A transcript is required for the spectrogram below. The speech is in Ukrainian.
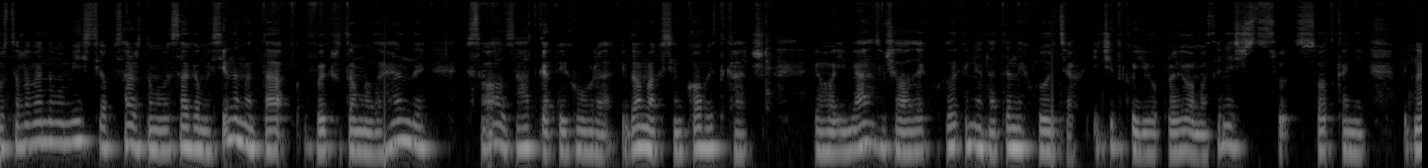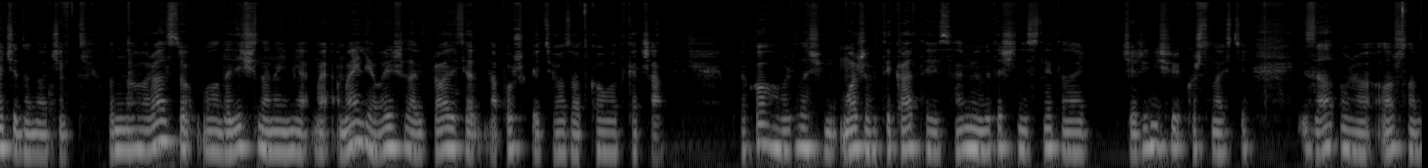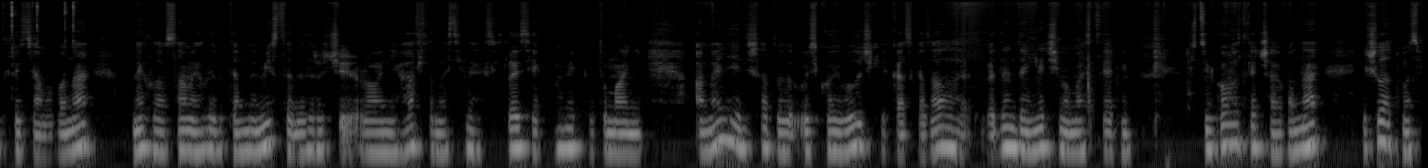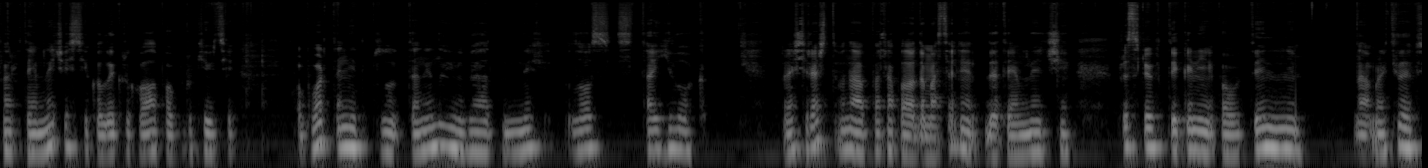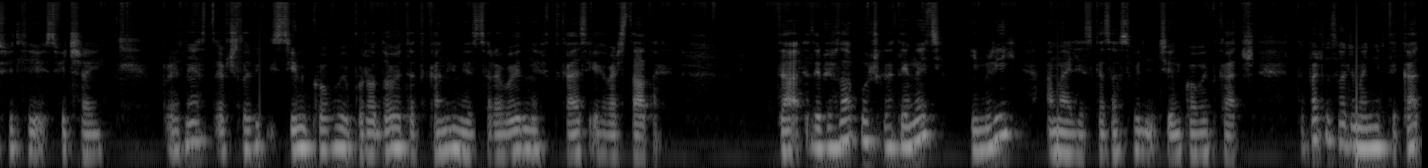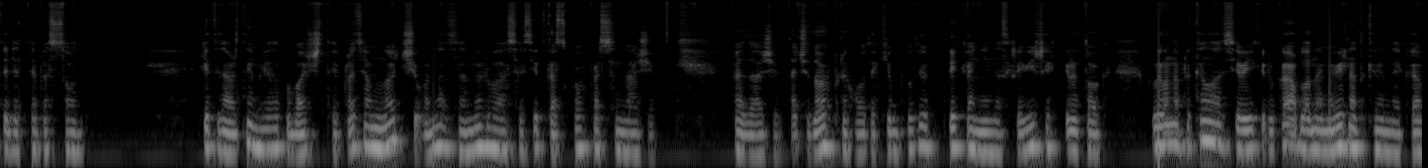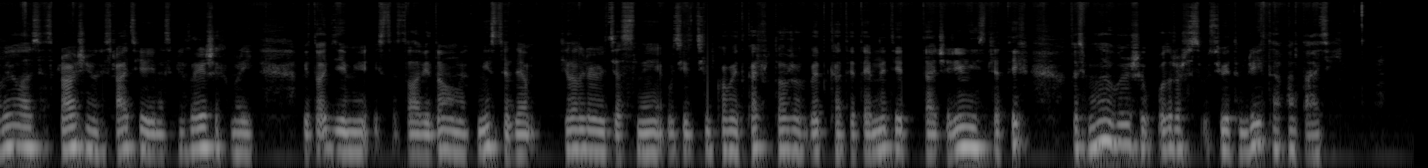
У старовинному місті, обсадженому високими стінами та викритому легенди, існувала загадка фігура, відома як Сіньковий ткач. Його ім'я звучало як покликання на темних вулицях, і чіткою про його майстерність соткані від ночі до ночі. Одного разу молода дівчина на ім'я Ме- Амелія вирішила відправитися на пошуки цього загадкового ткача, про якого говорила, що він може витикати самі виточні сни та найчарівніші коштовності. І залпом оголошена відкриттям. Вона вникла в саме глиб темне місце, де зачаровані гасла на стінах світлиці, як вогники у тумані. Амелія дійшла до вузької вулички, яка сказала один таємничому майстерні стінкового ткача. Вона відчула атмосферу таємничості, коли крокувала по бруківці, обгортані плутаниною в'ядних лос та гілок. Врешті-решт вона потрапила до майстерні, де таємничі пристрої втикані павутинні на мерехтіли в світлі свічей. Нею чоловік з стінковою бородою та тканини в старовинних ткацьких верстатах. Та ти прийшла в пошуках таємниць і мрій, Амелія, сказав свинковий ткач. Тепер дозволь мені втикати для тебе сон, який ти завжди мріяла побачити. Протягом ночі вона занурювалася в світ казкових персонажів, пейзажів та чудових пригод, які були втикані на скравіших книжок. Коли вона прикинулася, в її руках була неймовірна тканина, яка виявилася справжньою ілюстрацією найсміливіших мрій. Відтоді місто стало відомим як місце, де втілюються сни. У цій цінковий ткач продовжував виткати таємниці та чарівність для тих, хто сміливо вирішив подорож у світ мрій та фантазій.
